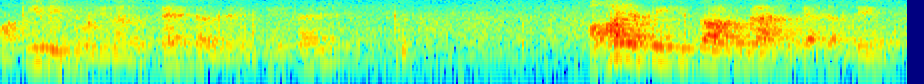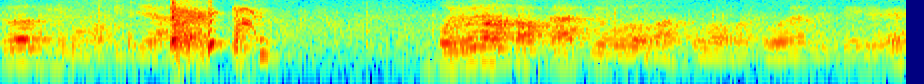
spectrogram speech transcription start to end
a Ibikúri nagyon tetszett, nem ismételni. A hagyatéki tartozások esetén fölhívom a figyelmet, hogy olyan taxációról van szó, ahol szó lényeges,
